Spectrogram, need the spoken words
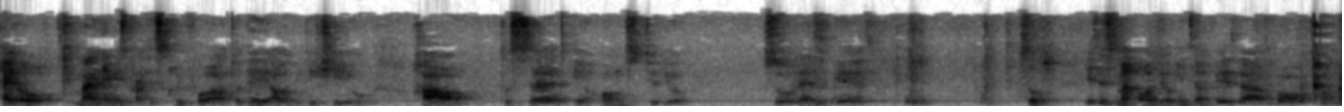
Hello, my name is Francis Clifford and today I will be teaching you how to set a home studio. So let's get in. So this is my audio interface that I bought from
